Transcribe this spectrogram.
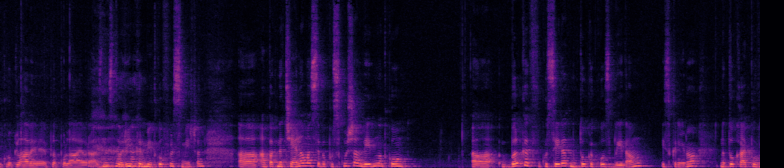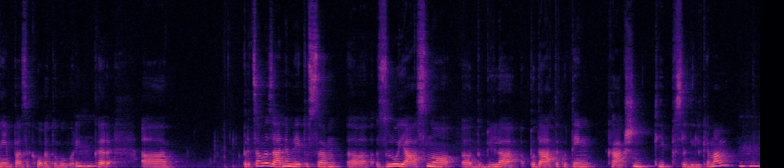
okrog glave plapolajo razne stvari, ker mi je tako ful smešen. Uh, ampak načeloma se pa poskušam vedno tako uh, bolj fokusirati na to, kako izgledam, iskreno, na to, kaj povem, pa za koga to govorim. Mm -hmm. Ker, uh, predvsem v zadnjem letu sem uh, zelo jasno uh, dobila podatek o tem, kakšen tip sledilke imam. Mhm. -huh.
